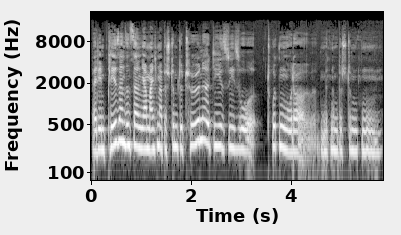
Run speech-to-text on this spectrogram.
bei den Bläsern sind es dann ja manchmal bestimmte Töne, die sie so drücken oder mit einem bestimmten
